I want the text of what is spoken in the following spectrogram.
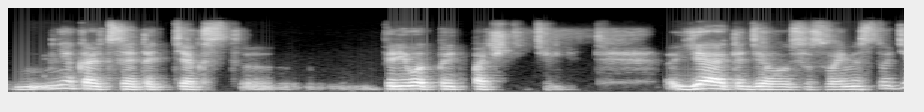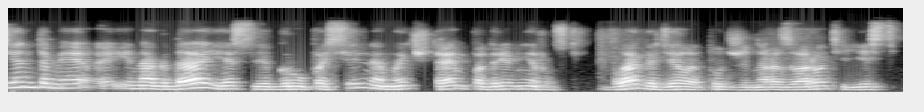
Мне кажется, этот текст, э, перевод предпочтительный. Я это делаю со своими студентами. Иногда, если группа сильная, мы читаем по-древнерусски. Благо дело, тут же на развороте есть,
